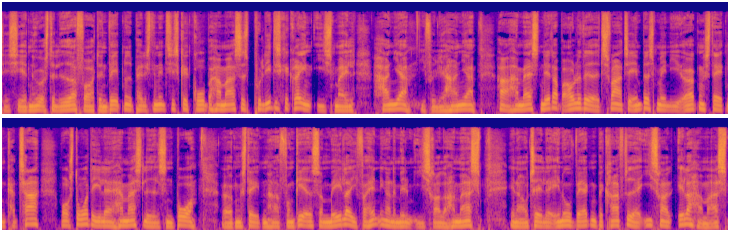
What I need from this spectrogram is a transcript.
Det siger den øverste leder for den væbnede palæstinensiske gruppe Hamas' politiske gren, Ismail Hanya. Ifølge Hanya har Hamas netop afleveret et svar til embedsmænd i ørkenstaten Katar, hvor store dele af Hamas-ledelsen bor. Ørkenstaten har fungeret som maler i forhandlingerne mellem Israel og Hamas. En aftale er endnu hverken bekræftet af Israel eller Hamas.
